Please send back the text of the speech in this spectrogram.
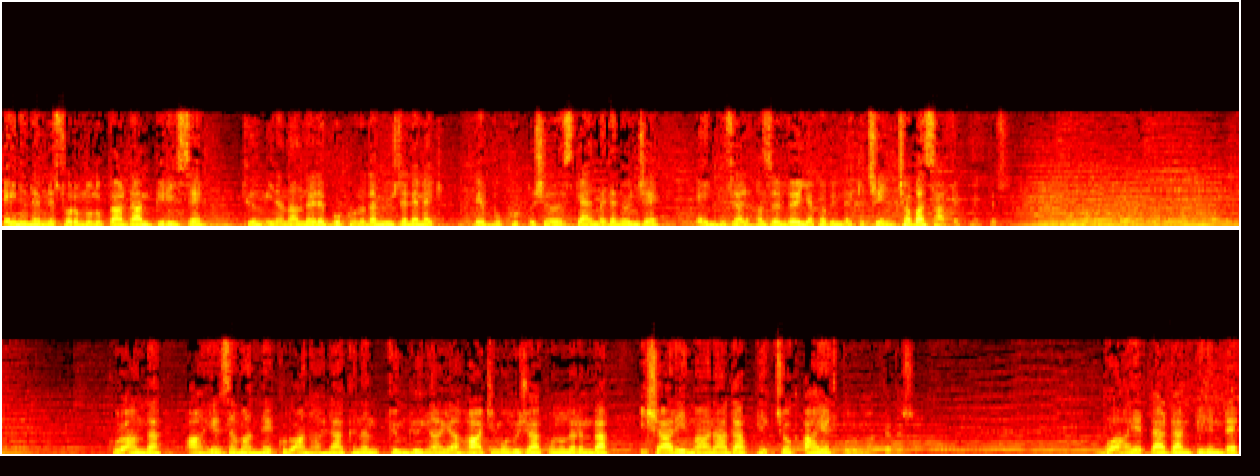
en önemli sorumluluklardan biri ise tüm inananları bu konuda müjdelemek ve bu kutlu şahıs gelmeden önce en güzel hazırlığı yapabilmek için çaba sarf etmektir. Kur'an'da ahir zaman ve Kur'an ahlakının tüm dünyaya hakim olacağı konularında işari manada pek çok ayet bulunmaktadır. Bu ayetlerden birinde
